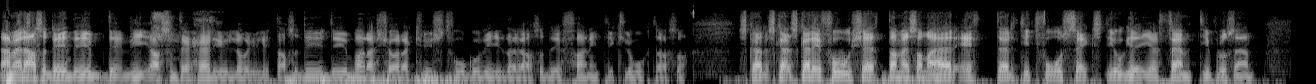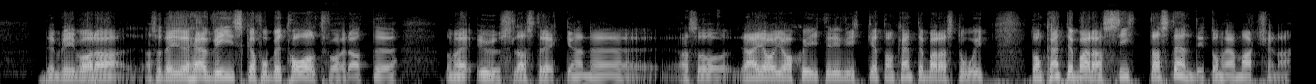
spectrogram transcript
Nej men alltså det, det, det, vi, alltså det här är ju löjligt alltså. Det, det är ju bara att köra kryss 2 och gå vidare alltså. Det är fan inte klokt alltså. Ska, ska, ska det fortsätta med sådana här ettor till 2,60 och grejer, 50% Det blir bara, alltså det är det här vi ska få betalt för att uh, de här usla strecken, uh, alltså, ja, jag, jag skiter i vilket. De kan inte bara stå i, de kan inte bara sitta ständigt de här matcherna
